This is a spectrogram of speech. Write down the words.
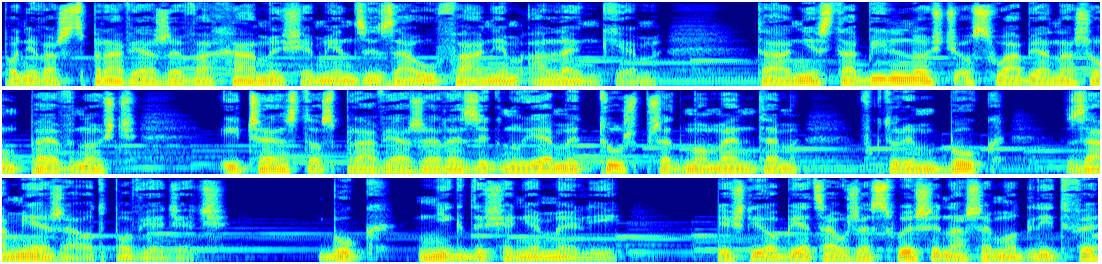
ponieważ sprawia, że wahamy się między zaufaniem a lękiem. Ta niestabilność osłabia naszą pewność i często sprawia, że rezygnujemy tuż przed momentem, w którym Bóg zamierza odpowiedzieć. Bóg nigdy się nie myli. Jeśli obiecał, że słyszy nasze modlitwy,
